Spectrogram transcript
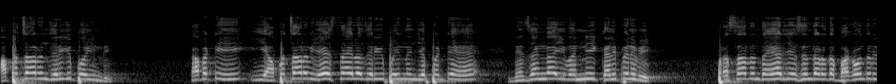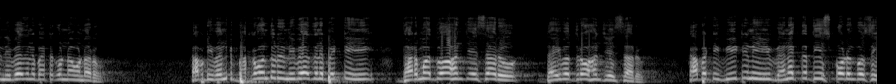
అపచారం జరిగిపోయింది. కాబట్టి ఈ అపచారం ఏ స్థాయిలో జరిగిపోయిందని చెప్పంటే నిజంగా ఇవన్నీ కలిపినవి. ప్రసాదం తయారు చేసిన తర్వాత భగవంతుడి నివేదన పెట్టకుండా ఉండరు. కాబట్టి ఇవన్నీ భగవంతుడి నివేదన పెట్టి ధర్మద్రోహం చేశారు దైవద్రోహం చేశారు. కాబట్టి వీటిని వెనక్కి తీసుకోవడం కోసం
